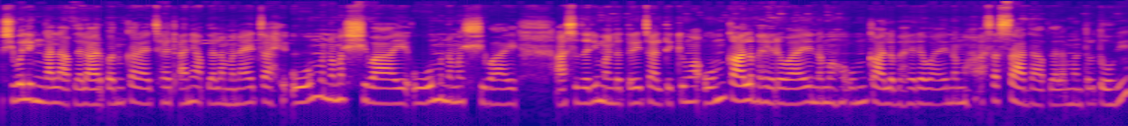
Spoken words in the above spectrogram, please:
शिवलिंगाला आपल्याला अर्पण करायचे आहेत आणि आपल्याला म्हणायचं आहे ओम नम शिवाय ओम नम शिवाय. असं जरी म्हणलं तरी चालते. किंवा ओम कालभैरवाय नमः ओम कालभैरवाय नमः. असा साधा आपल्याला मंत्र तोही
